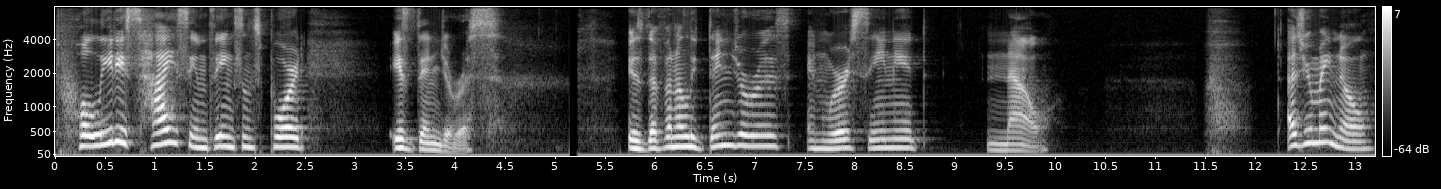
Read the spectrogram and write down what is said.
politicizing things in sport is dangerous. Is definitely dangerous and we're seeing it now as you may know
